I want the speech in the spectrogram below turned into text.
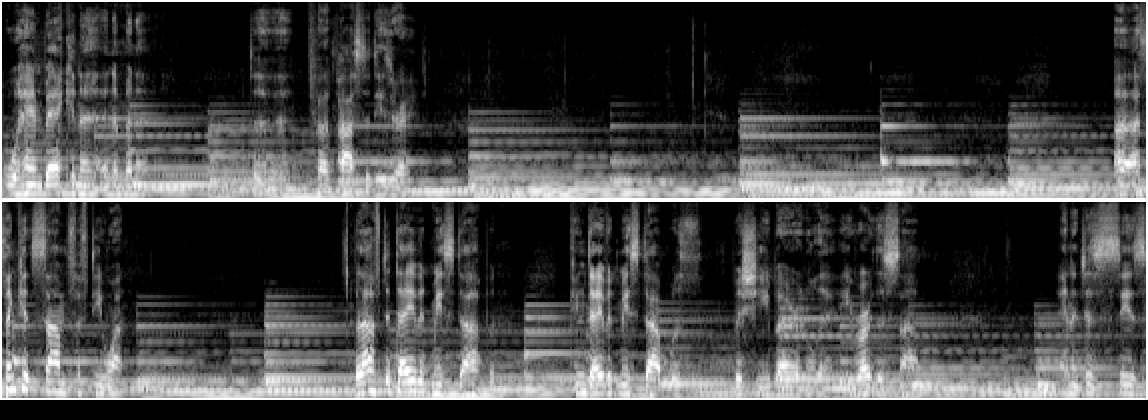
we'll hand back in a, in a minute to Pastor Desiree. I think it's Psalm 51. But after David messed up and King David messed up with Bathsheba and all that, he wrote this psalm. And it just says,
